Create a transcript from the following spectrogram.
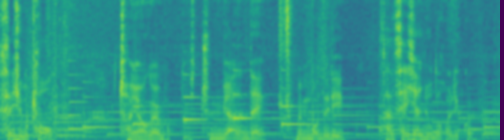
3시부터 저녁을 먹- 준비하는데 멤버들이 한 3시간 정도 걸릴 거예요.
